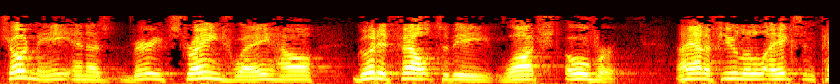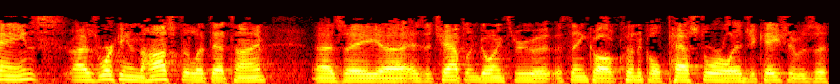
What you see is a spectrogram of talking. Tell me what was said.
showed me in a very strange way how good it felt to be watched over. I had a few little aches and pains. I was working in the hospital at that time as a uh, as a chaplain going through a, a thing called clinical pastoral education. It was a,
